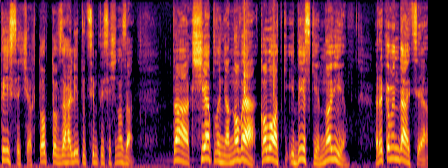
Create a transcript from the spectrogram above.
тисячах, тобто взагалі тут 7 тисяч назад. Так, щеплення нове, колодки і диски нові. Рекомендація.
